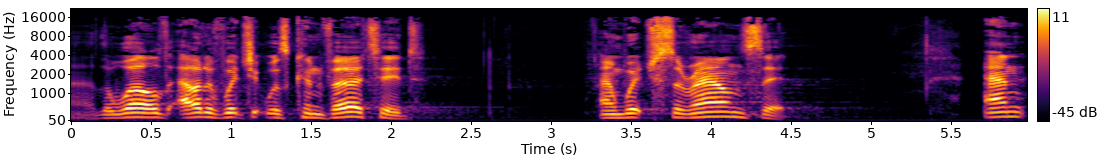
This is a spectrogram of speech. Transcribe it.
Uh, the world out of which it was converted and which surrounds it. And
